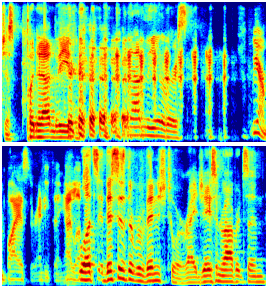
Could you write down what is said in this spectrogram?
Just putting it out into the putting out into the universe. we aren't biased or anything. I love. Well, it's this is the revenge tour, right? Jason Robertson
